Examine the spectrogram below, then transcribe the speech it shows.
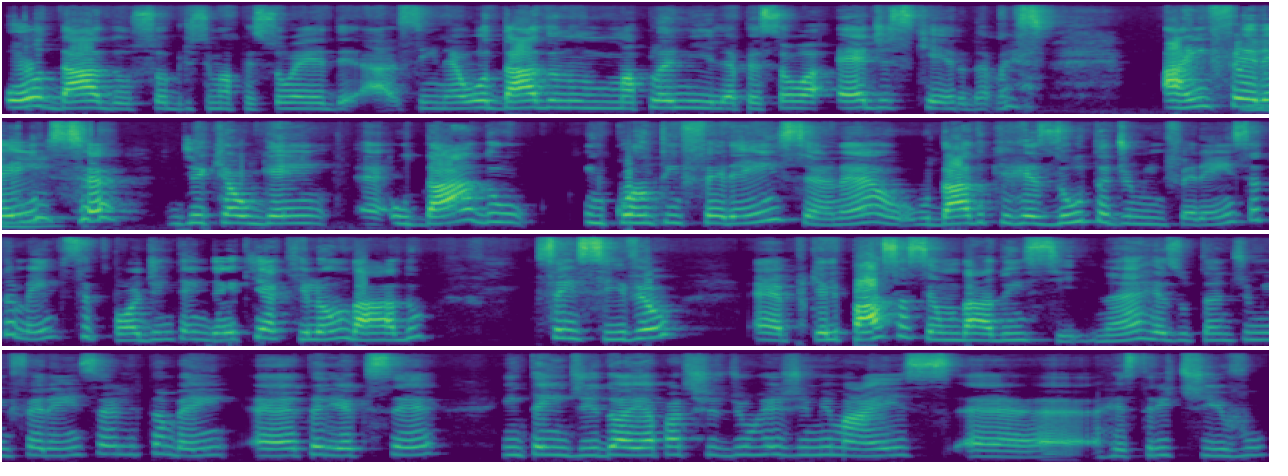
o dado sobre se uma pessoa é, de, assim, né, o dado numa planilha, a pessoa é de esquerda, mas a inferência uhum. de que alguém, é, o dado enquanto inferência, né, o dado que resulta de uma inferência, também você pode entender que aquilo é um dado sensível é, porque ele passa a ser um dado em si, né? Resultante de uma inferência, ele também é, teria que ser entendido aí a partir de um regime mais é, restritivo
